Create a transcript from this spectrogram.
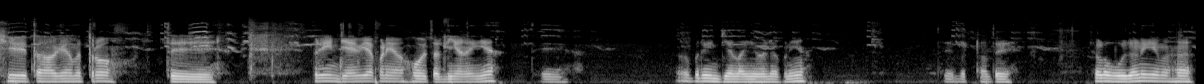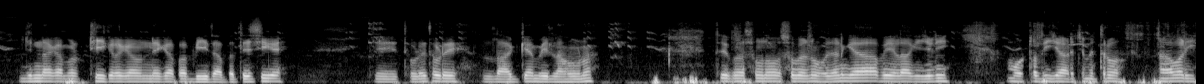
ਖੇਤ ਆ ਗਿਆ ਮਿੱਤਰੋ, ਤੇ ਭਰਿੰਡੀਆਂ ਵੀ ਆਪਣੀਆਂ ਹੋ ਚੱਲੀਆਂ ਨੇਗੀਆਂ, ਤੇ ਉਹ ਭਰਿੰਡੀਆਂ ਲਾਈਆਂ ਹੋਈਆਂ ਆਪਣੀਆਂ। ਤੇ ਬੱਟਾਂ ਤੇ ਚਲੋ ਹੋ ਜਾਣਗੀਆਂ, ਮੈਂ ਕਿਹਾ ਜਿੰਨਾ ਕੰਮ ਠੀਕ ਲੱਗਿਆ, ਉਨੇ ਕੁ ਆਪਾਂ ਬੀਜ ਦੱਬਤੇ ਸੀਗੇ। ਤੇ ਥੋੜ੍ਹੇ ਥੋੜ੍ਹੇ ਲੱਗ ਗਏ ਵੇਲਾਂ ਹੁਣ। ਤੇ ਬਸ ਹੁਣ ਉਸ ਵੇਲੇ ਨੂੰ ਹੋ ਜਾਣਗੇ ਆਹ ਵੇਲ ਆ ਗਈ ਜਿਹੜੀ। ਮੋਟਰ ਦੀ ਯਾਰ 'ਚ ਮਿੱਤਰੋ, ਆਹ ਵਾਲੀ,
